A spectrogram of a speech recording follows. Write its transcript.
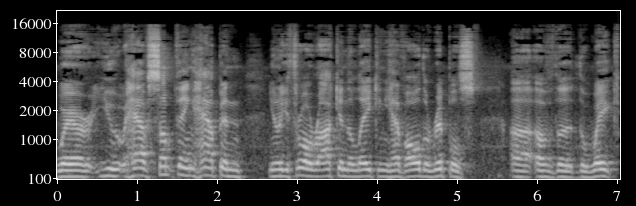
where you have something happen. You know, you throw a rock in the lake and you have all the ripples uh, of the the wake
